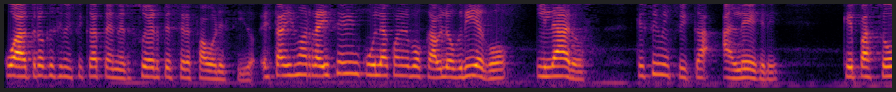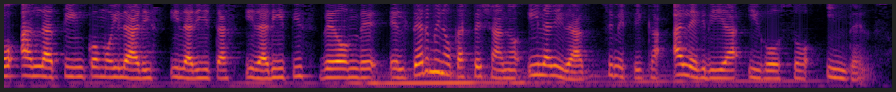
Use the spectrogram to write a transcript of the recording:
4, que significa tener suerte, ser favorecido. Esta misma raíz se vincula con el vocablo griego hilaros, que significa alegre, que pasó al latín como hilaris, hilaritas, hilaritis, de donde el término castellano hilaridad significa alegría y gozo intenso.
